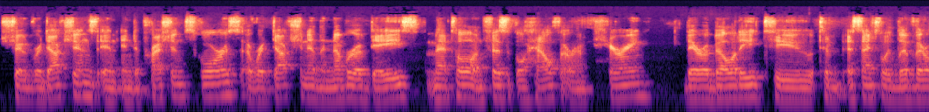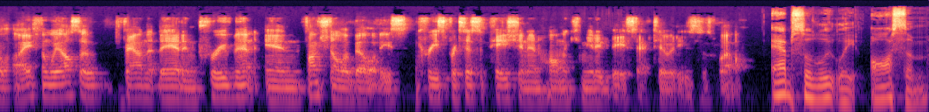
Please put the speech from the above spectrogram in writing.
showed reductions in, in depression scores, a reduction in the number of days mental and physical health are impairing their ability to to essentially live their life. And we also found that they had improvement in functional abilities, increased participation in home and community based activities as well. Absolutely awesome.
